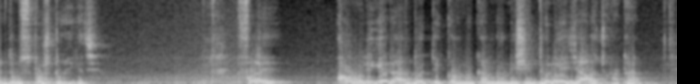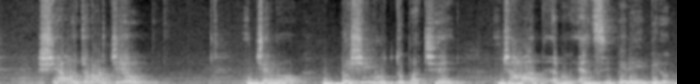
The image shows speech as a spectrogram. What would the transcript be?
একদম স্পষ্ট হয়ে গেছে। ফলে আওয়ামী লীগের রাজনৈতিক কর্মকাণ্ড নিষিদ্ধ নিয়ে যে আলোচনাটা, সে আলোচনার চেয়েও যেন বেশি গুরুত্ব পাচ্ছে জামাত এবং এনসিপির এই বিরোধ।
